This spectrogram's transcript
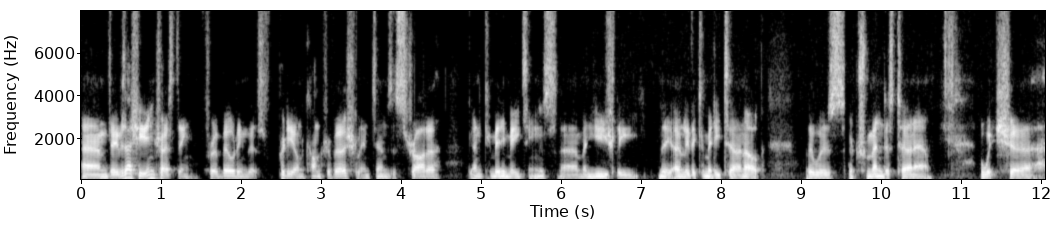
And it was actually interesting for a building that's pretty uncontroversial in terms of strata and committee meetings, um, and usually the, only the committee turn up. There was a tremendous turnout, which uh,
